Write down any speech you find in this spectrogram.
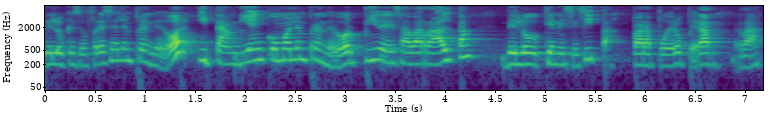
de lo que se ofrece al emprendedor y también cómo el emprendedor pide esa barra alta de lo que necesita para poder operar, ¿verdad?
